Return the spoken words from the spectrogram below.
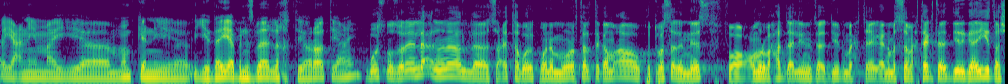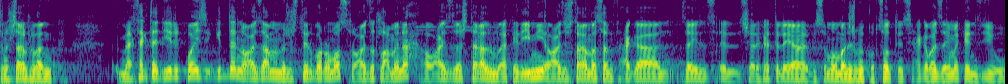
يعني ما ي... ممكن يضيق بالنسبة لي الاختيارات يعني. بص نظريا لأ لأن أنا ساعتها بقول لك وأنا من وأنا في ثالثه جامعة وكنت بسأل الناس فعمر ما حد قال لي إن تقدير محتاج أنا مثلا محتاج تقدير جيد عشان أشتغل في بنك. محتاج تقدير كويس جدا لو عايز أعمل ماجستير بره مصر أو عايز أطلع منح أو عايز أشتغل أكاديمي أو عايز أشتغل مثلا في حاجة زي الشركات اللي هي بيسموها management consultancy حاجة بقى زي ماكنزي.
